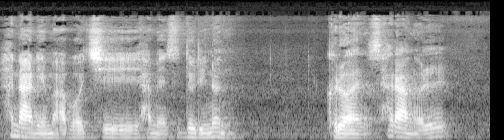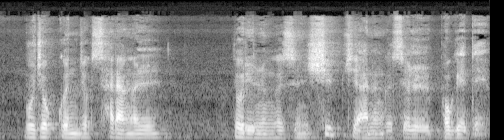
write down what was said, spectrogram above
하나님 아버지 하면서 누리는 그러한 사랑을 무조건적 사랑을 누리는 것은 쉽지 않은 것을 보게 돼요.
